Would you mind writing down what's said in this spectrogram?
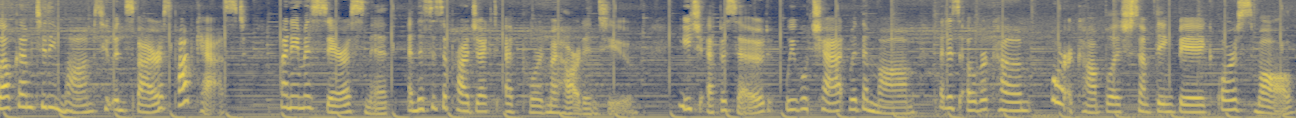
Welcome to the Moms Who Inspire Us podcast. My name is Sarah Smith, and this is a project I've poured my heart into. Each episode, we will chat with a mom that has overcome or accomplished something big or small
